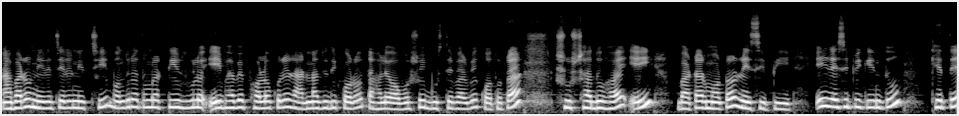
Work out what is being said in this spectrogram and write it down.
আবারও নেড়ে চেড়ে নিচ্ছি। বন্ধুরা, তোমরা টিপসগুলো এইভাবে ফলো করে রান্না যদি করো, তাহলে অবশ্যই বুঝতে পারবে কতটা সুস্বাদু হয় এই বাটার মটর রেসিপি এই রেসিপি কিন্তু খেতে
